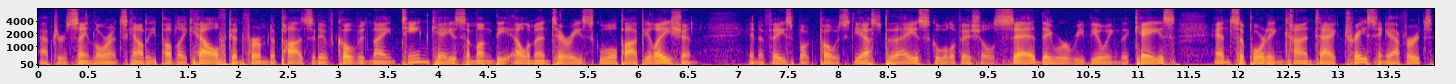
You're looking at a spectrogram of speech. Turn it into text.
after St. Lawrence County Public Health confirmed a positive COVID 19 case among the elementary school population. In a Facebook post yesterday, school officials said they were reviewing the case and supporting contact tracing efforts.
